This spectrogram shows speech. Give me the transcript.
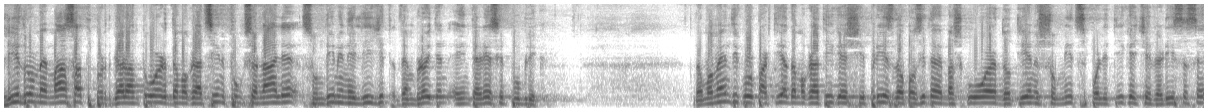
Lidhur me masat për të garantuar demokracinë funksionale, sundimin e ligjit dhe mbrojtjen e interesit publik. Në momenti kur Partia Demokratike e Shqipërisë dhe Opozita e Bashkuar do të jenë shumicë politike qeverisëse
